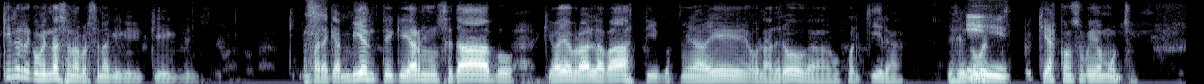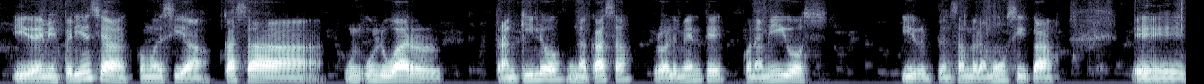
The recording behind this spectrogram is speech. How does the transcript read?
qué le recomendás a una persona que, que- que- que- para que ambiente, que arme un setup, o que vaya a probar la pasti por primera vez, o la droga, o cualquiera? Desde tú que has consumido mucho. y de mi experiencia, como decía, casa, un, un lugar tranquilo, una casa, probablemente, con amigos, ir pensando la música. Eh,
